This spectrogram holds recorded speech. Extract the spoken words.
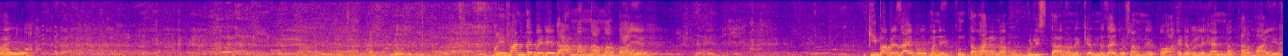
ভাইয়ের। এই পাঞ্জাবি এটা আমার না, আমার ভাইয়ের। কীভাবে যাইবো? মানে কোনটা পারে না গুলিস্তান অনেক কেমনে যাইবো সামনে? ক, এটা বললে হেন না তার বাইয়ের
